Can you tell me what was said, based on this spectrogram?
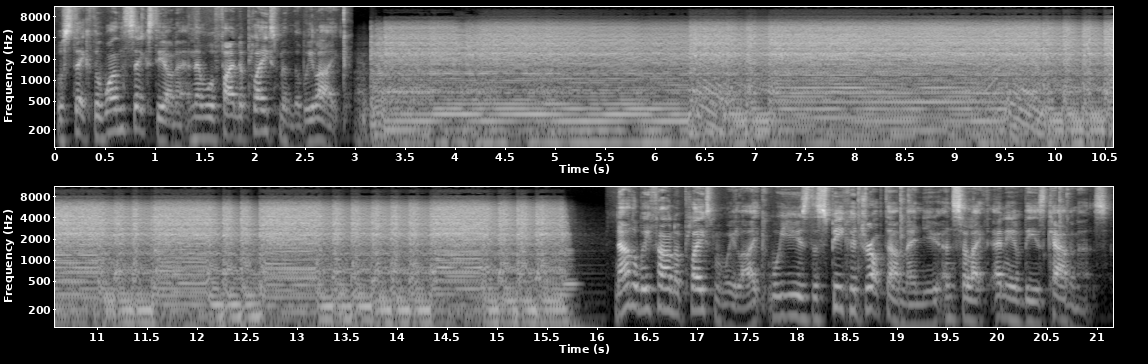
We'll stick the 160 on it and then we'll find a placement that we like. Now that we found a placement we like, we'll use the speaker drop-down menu and select any of these cabinets.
